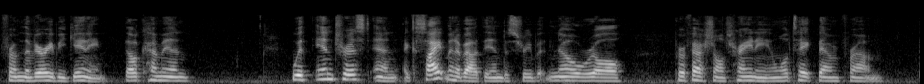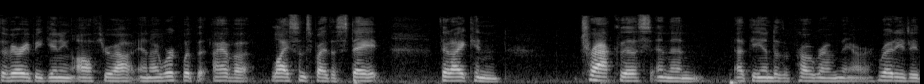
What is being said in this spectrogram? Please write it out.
from the very beginning. They'll come in with interest and excitement about the industry, but no real professional training, and we'll take them from the very beginning all throughout. And I work with, I have a license by the state that I can track this, and then at the end of the program, they are ready to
